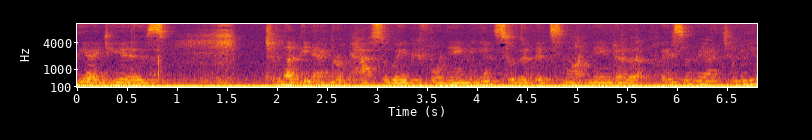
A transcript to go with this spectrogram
the idea is let the anger pass away before naming it so that it's not named at that place of reactivity?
